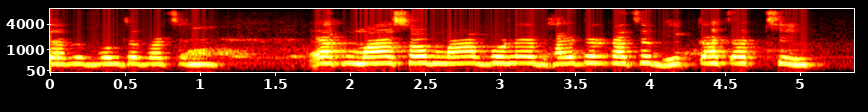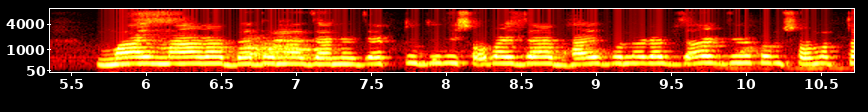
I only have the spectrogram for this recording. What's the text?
যাবে বলতে পারছি না। এক মা, সব মা বোনের ভাইদের কাছে ভিক্ষা চাচ্ছি। মায়, মারা বেদনা জানে যে একটু যদি সবাই যায়, ভাই বোনেরা যার যেরকম সামর্থ্য,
